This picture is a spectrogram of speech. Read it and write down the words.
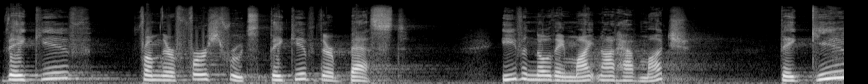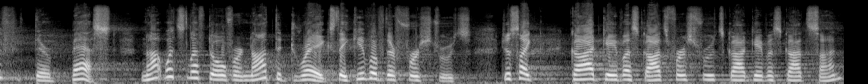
they give from their first fruits, they give their best. Even though they might not have much, they give their best. Not what's left over, not the dregs. They give of their first fruits. Just like God gave us God's first fruits, God gave us God's Son.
